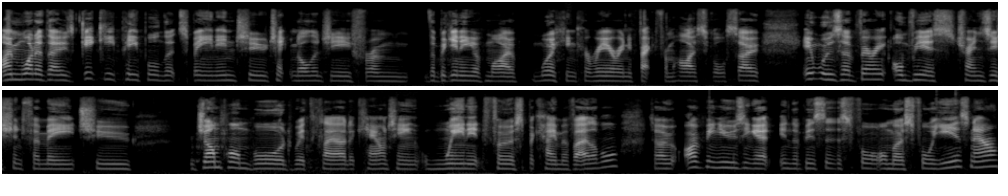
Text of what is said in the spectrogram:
I'm one of those geeky people that's been into technology from the beginning of my working career, and in fact from high school. So it was a very obvious transition for me to jump on board with cloud accounting when it first became available. So I've been using it in the business for almost four years now,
